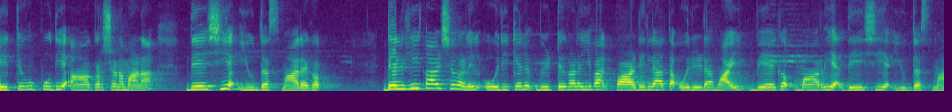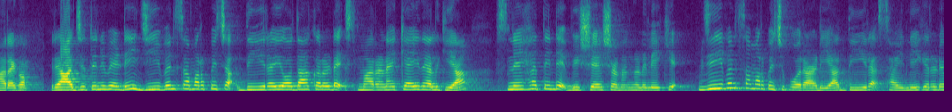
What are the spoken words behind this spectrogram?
ഏറ്റവും പുതിയ ആകർഷണമാണ് ദേശീയ യുദ്ധ സ്മാരകം. ഡൽഹി കാഴ്ചകളിൽ ഒരിക്കലും വിട്ടുകളയുവാൻ പാടില്ലാത്ത ഒരിടമായി വേഗം മാറിയ ദേശീയ യുദ്ധസ്മാരകം. രാജ്യത്തിനു വേണ്ടി ജീവൻ സമർപ്പിച്ച ധീരയോദ്ധാക്കളുടെ സ്മരണയ്ക്കായി നൽകിയ സ്നേഹത്തിന്റെ വിശേഷണങ്ങളിലേക്ക് ജീവൻ സമർപ്പിച്ചു പോരാടിയ ധീര സൈനികരുടെ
